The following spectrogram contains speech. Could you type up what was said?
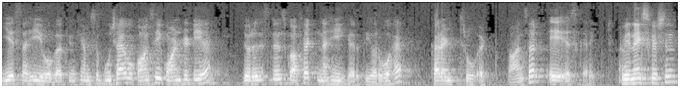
ये सही होगा, क्योंकि हमसे पूछा है वो कौन सी क्वांटिटी है जो रेजिस्टेंस को अफेक्ट नहीं करती, और वो है करंट थ्रू इट तो आंसर ए इज़ करेक्ट अभी next question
